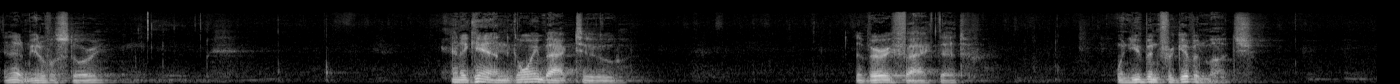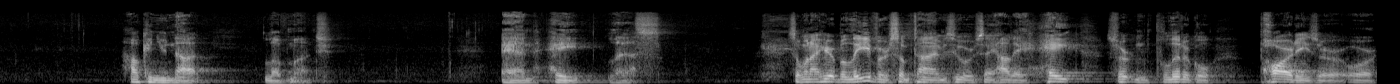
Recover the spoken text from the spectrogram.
Isn't that a beautiful story? And again, going back to the very fact that when you've been forgiven much, how can you not love much and hate less? So when I hear believers sometimes who are saying how they hate certain political parties or, or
